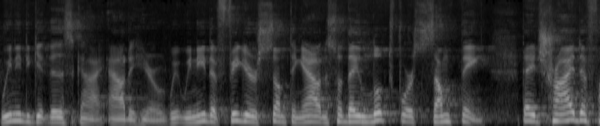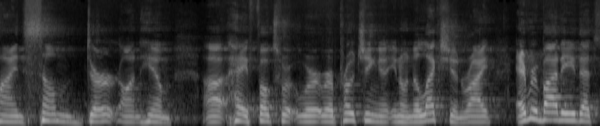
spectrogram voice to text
We need to get this guy out of here. We, we need to figure something out. And so they looked for something. They tried to find some dirt on him. Uh, hey, folks, we're, we're, approaching a, you know an election, right? Everybody that's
